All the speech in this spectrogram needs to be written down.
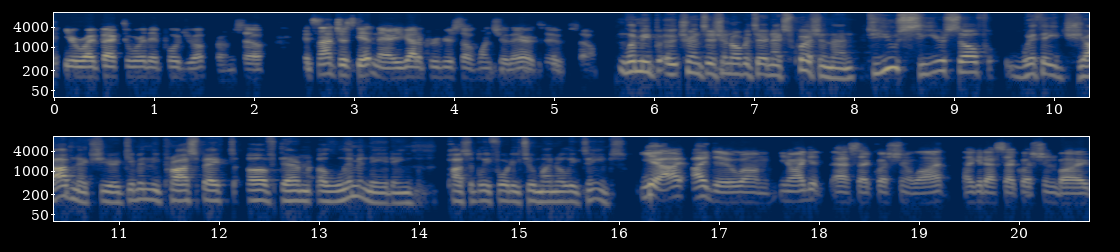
you're right back to where they pulled you up from. So it's not just getting there. You got to prove yourself once you're there too. So let me uh, transition over to the next question then. Do you see yourself with a job next year, given the prospect of them eliminating possibly 42 minor league teams? Yeah, I, I do. Um, you know, I get asked that question a lot. I get asked that question by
